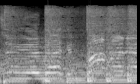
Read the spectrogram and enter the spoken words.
to your neck and popping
